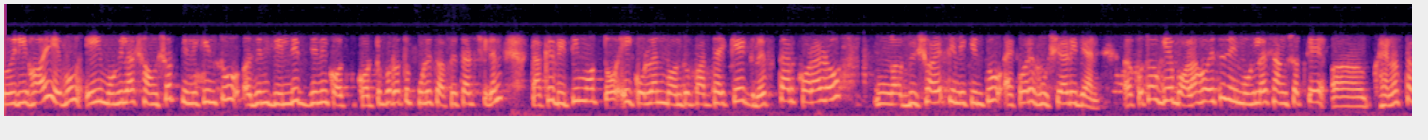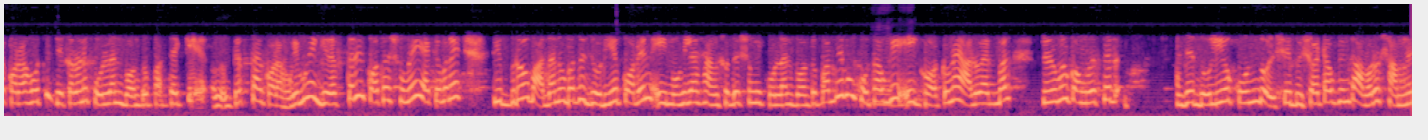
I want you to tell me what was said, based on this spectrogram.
তৈরি হয় এবং এই মহিলা সংসদ তিনি কিন্তু যিনি দিল্লির যিনি কর্তব্যরত পুলিশ অফিসার ছিলেন তাকে রীতিমতো এই কল্যাণ বন্দ্যোপাধ্যায়কে গ্রেফতার করারও বিষয়ে তিনি কিন্তু একেবারে হুঁশিয়ারি দেন। কোথাও গিয়ে বলা হয়েছে যে এই মহিলা সাংসদকে আহ, হেনস্থা করা হচ্ছে যে কারণে কল্যাণ বন্দ্যোপাধ্যায়কে গ্রেফতার করা হোক। এবং এই গ্রেফতারের কথা শুনেই একেবারে তীব্র বাদানুবাদে জড়িয়ে পড়েন এই মহিলা সাংসদের সঙ্গে কল্যাণ বন্দ্যোপাধ্যায় এবং কোথাও গিয়ে এই ঘটনায় আরও একবার তৃণমূল কংগ্রেসের যে দলীয় কোন্দল সেই বিষয়টাও কিন্তু আবারও সামনে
